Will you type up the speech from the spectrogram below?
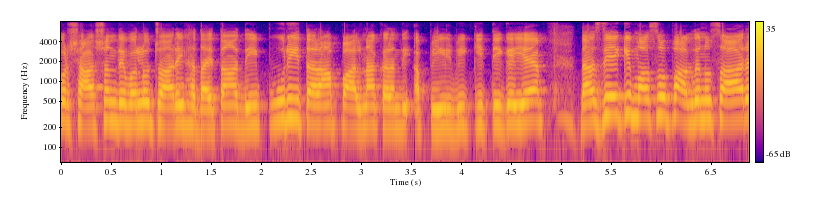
ਪ੍ਰਸ਼ਾਸਨ ਦੇ ਵੱਲੋਂ ਜਾਰੀ ਹਦਾਇਤਾਂ ਦੀ ਪੂਰੀ ਤਰ੍ਹਾਂ ਪਾਲਣਾ ਕਰਨ ਦੀ ਅਪੀਲ ਵੀ ਕੀਤੀ ਗਈ ਹੈ। ਦੱਸ ਦਈਏ ਕਿ ਮੌਸਮ ਵਿਭਾਗ ਦੇ ਅਨੁਸਾਰ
